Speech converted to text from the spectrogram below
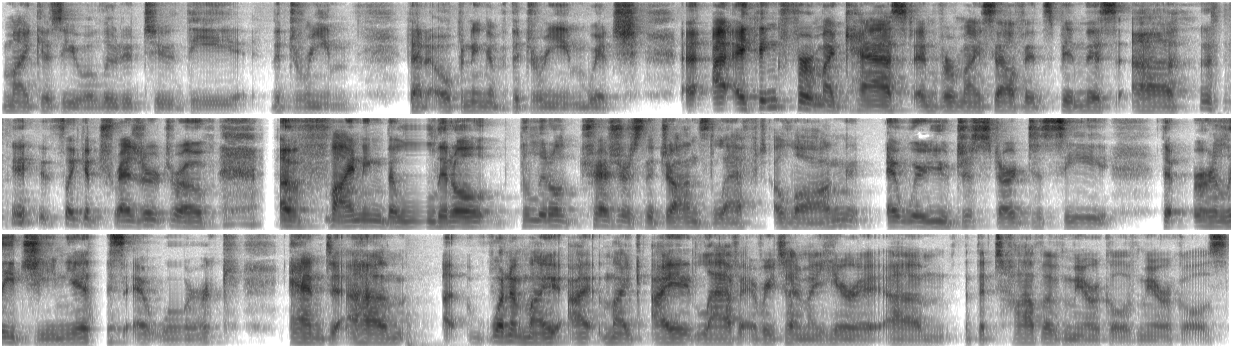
mike as you alluded to the the dream that opening of the dream which uh, I, I think for my cast and for myself it's been this uh it's like a treasure trove of finding the little the little treasures that john's left along and where you just start to see the early genius at work. And um, uh, one of my I, Mike, I laugh every time I hear it. Um, at the top of Miracle of Miracles,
